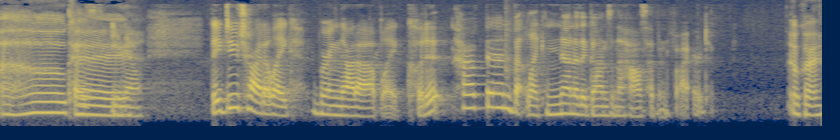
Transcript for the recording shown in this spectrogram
oh, because Okay. you know they do try to like bring that up like could it have been but like none of the guns in the house have been fired Okay.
